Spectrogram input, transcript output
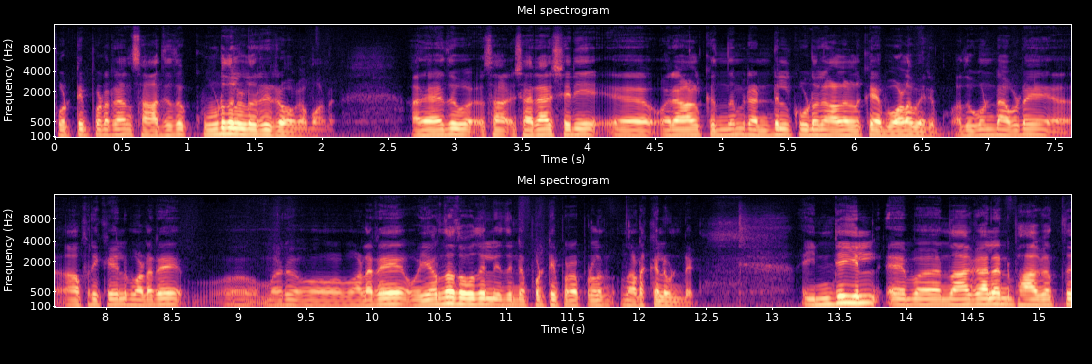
പൊട്ടിപ്പുടരാൻ സാധ്യത കൂടുതലുള്ളൊരു രോഗമാണ്. അതായത് ശരാശരി ഒരാൾക്ക് നിന്നും രണ്ടിൽ കൂടുതൽ ആളുകൾക്ക് എബോള വരും. അതുകൊണ്ട് അവിടെ ആഫ്രിക്കയിൽ വളരെ ഒരു വളരെ ഉയർന്ന തോതിൽ ഇതിന്റെ പൊട്ടിപ്പുറപ്പുകൾ നടക്കലുണ്ട്. ഇന്ത്യയിൽ നാഗാലാൻഡ് ഭാഗത്ത്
